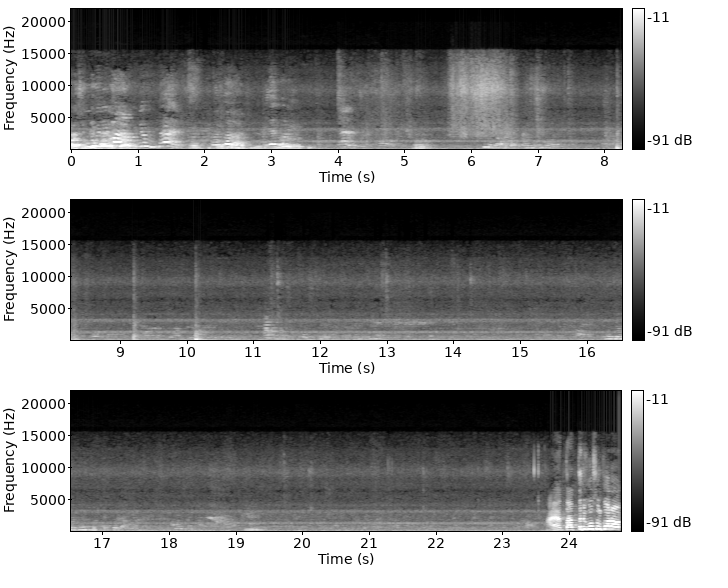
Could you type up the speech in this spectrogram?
Lepas sebelum mana cak? Oh, kita sama sebelum ya itu. Hmm. আয়া তাড়াতাড়ি গোসল করো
